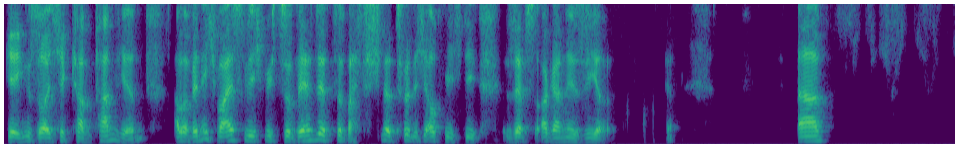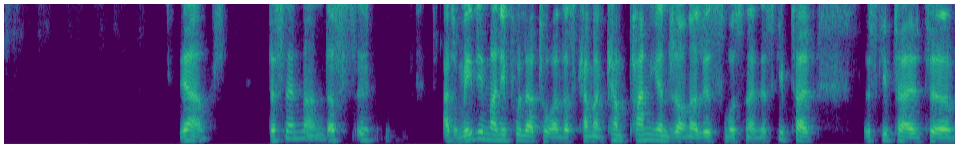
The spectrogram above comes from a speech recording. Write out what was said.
gegen solche Kampagnen. Aber wenn ich weiß, wie ich mich zur Wehr setze, weiß ich natürlich auch, wie ich die selbst organisiere. Ja, äh, ja das nennt man, das, äh, also Medienmanipulatoren, das kann man Kampagnenjournalismus nennen. Es gibt halt, es gibt halt, äh,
